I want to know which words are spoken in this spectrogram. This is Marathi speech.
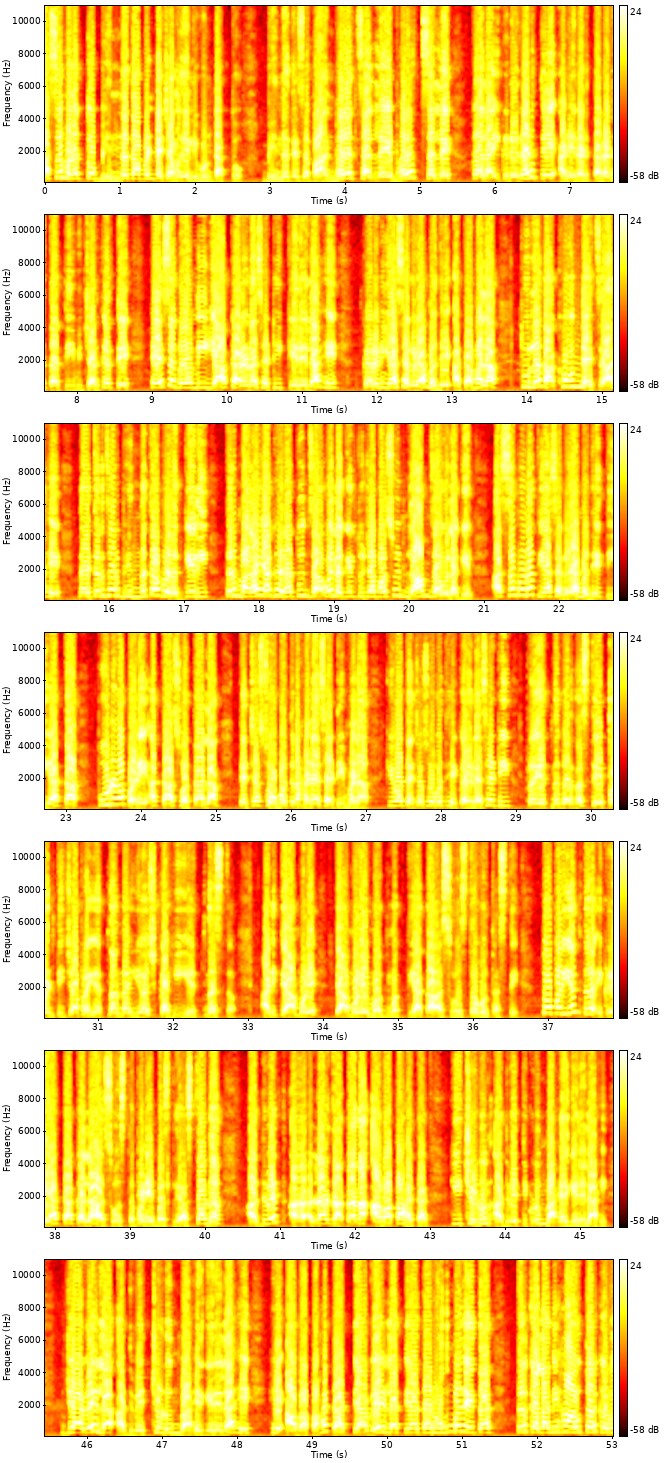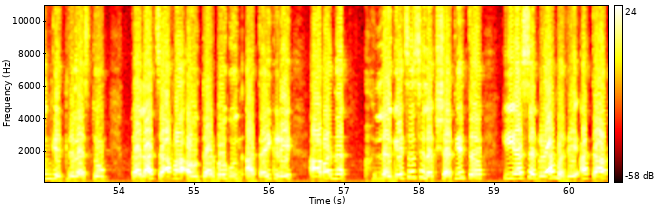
असं म्हणत तो भिन्नता पण त्याच्यामध्ये लिहून टाकतो. भिन्नतेचं पान भरत चाललंय भरत चाललंय. कला इकडे रडते आणि रडता रडता ती विचार करते हे सगळं मी या कारणासाठी केलेलं आहे. कारण या सगळ्यामध्ये आता मला तुला दाखवून द्यायचं आहे. नाहीतर जर भिन्नता भरत गेली तर मला या घरातून जावं लागेल तुझ्यापासून लांब जावं लागेल. असं म्हणत या सगळ्यामध्ये ती आता पूर्णपणे आता स्वतःला त्याच्या सोबत राहण्यासाठी म्हणा किंवा त्याच्यासोबत हे करण्यासाठी प्रयत्न करत असते पण तिच्या प्रयत्नांना यश काही येत नसतं. आणि त्यामुळे त्यामुळे मग मग ती आता अस्वस्थ होत असते. तोपर्यंत इकडे आता कला अस्वस्थपणे बसले असताना अद्वैत ला जाताना आबा पाहतात की चिडून अद्वैत तिकडून बाहेर गेलेला आहे. ज्या वेळेला अद्वैत चिडून बाहेर गेलेला आहे हे आबा पाहतात त्या वेळेला ते आता रूममध्ये येतात. तर कलाने हा अवतार करून घेतलेला असतो. कलाचा हा अवतार बघून आता इकडे आबांना लगेचच लक्षात येतं की या सगळ्यामध्ये आता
